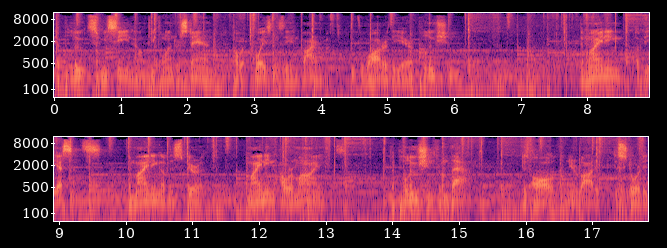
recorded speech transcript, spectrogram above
it pollutes. We see now, people understand how it poisons the environment, the water, the air, pollution the mining of the essence, the mining of the spirit, mining our minds, the pollution from that is all neurotic, distorted,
